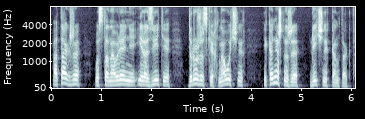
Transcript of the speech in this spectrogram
а также установления и развития дружеских, научных и, конечно же, личных контактов.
